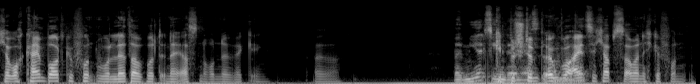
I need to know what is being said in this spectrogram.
Ich habe auch kein Board gefunden, wo Leatherwood in der ersten Runde wegging. Also, Bei mir es gibt bestimmt irgendwo Runde eins, ich habe es aber nicht gefunden.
